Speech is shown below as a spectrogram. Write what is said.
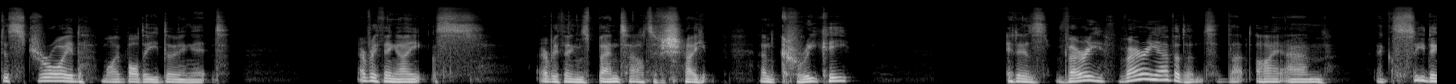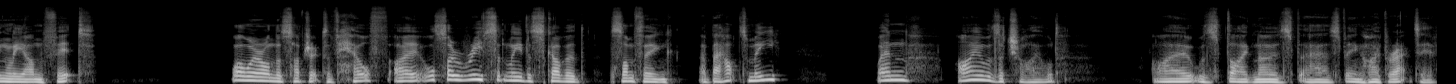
destroyed my body doing it. Everything aches, everything's bent out of shape and creaky. It is very, very evident that I am exceedingly unfit while we're on the subject of health, I also recently discovered something about me. When I was a child, I was diagnosed as being hyperactive.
